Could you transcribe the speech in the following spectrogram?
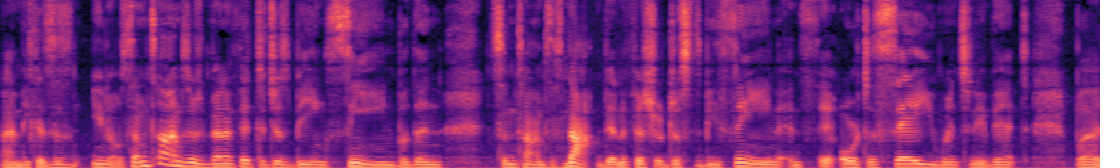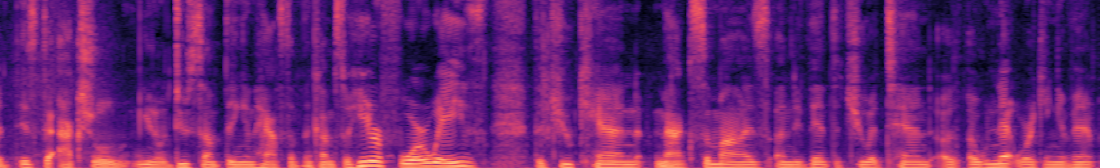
Um, because, you know, sometimes there's benefit to just being seen, but then sometimes it's not beneficial just to be seen or to say you went to an event, but it's to actual, you know, do something and have something come. So here are four ways that you can maximize an event that you attend, a, a networking event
